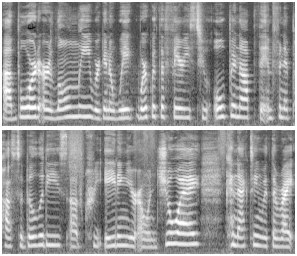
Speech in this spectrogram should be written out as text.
uh, bored or lonely, we're going to work with the fairies to open up the infinite possibilities of creating your own joy, connecting with the right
